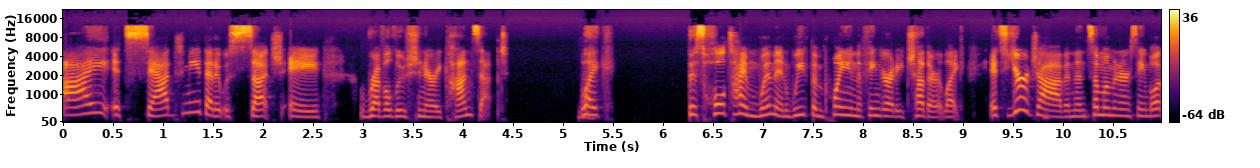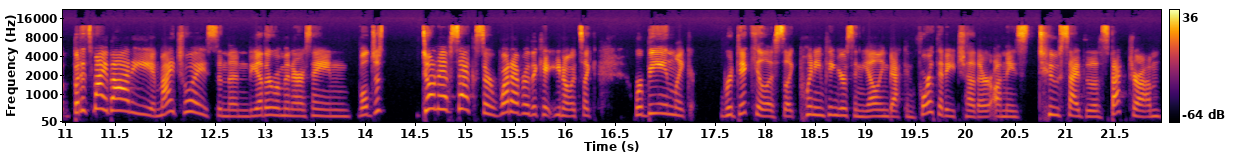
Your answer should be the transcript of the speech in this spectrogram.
i it's sad to me that it was such a revolutionary concept mm-hmm. like this whole time women we've been pointing the finger at each other like it's your job. And then some women are saying well but it's my body and my choice. And then the other women are saying well just don't have sex or whatever the case you know it's like we're being like ridiculous like pointing fingers and yelling back and forth at each other on these two sides of the spectrum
